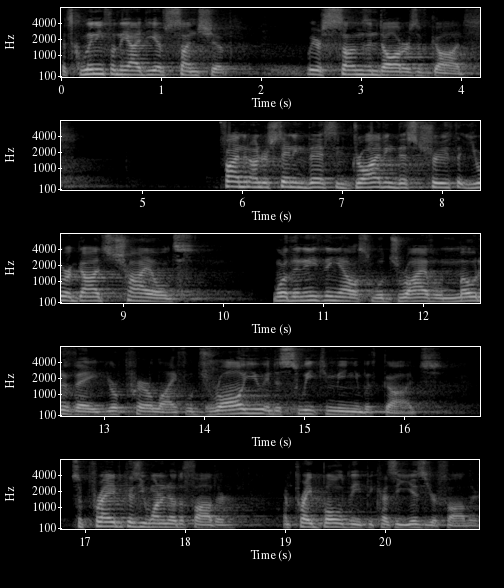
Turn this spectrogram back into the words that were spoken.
It's gleaning from the idea of sonship. We are sons and daughters of God. Find that understanding this and driving this truth that you are God's child more than anything else will drive, will motivate your prayer life, will draw you into sweet communion with God. So pray because you want to know the Father, and pray boldly because He is your Father.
